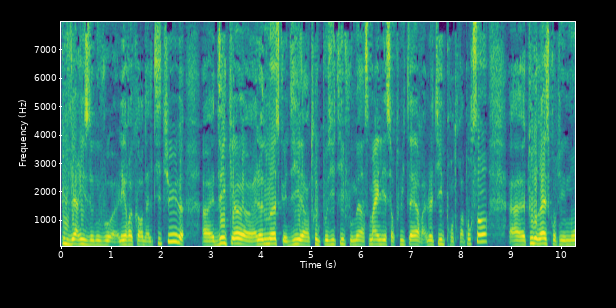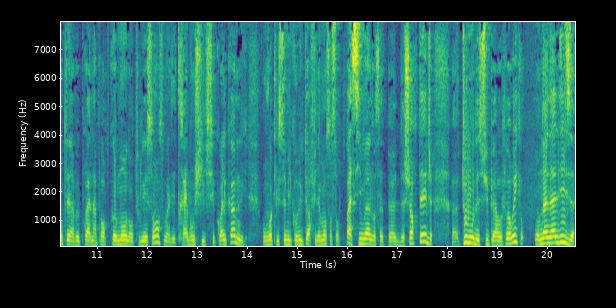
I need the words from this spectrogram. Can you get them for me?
pulvérise de nouveau euh, les records d'altitude. Euh, dès que euh, Elon Musk dit un truc positif ou met un smiley sur Twitter, le titre prend 3%. tout le reste continue de monter à peu près à n'importe comment dans tous les sens. On a des très bons chiffres chez Qualcomm. On voit que les semi-conducteurs finalement s'en sortent pas si mal dans cette période de shortage. tout le monde est super euphorique. On analyse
